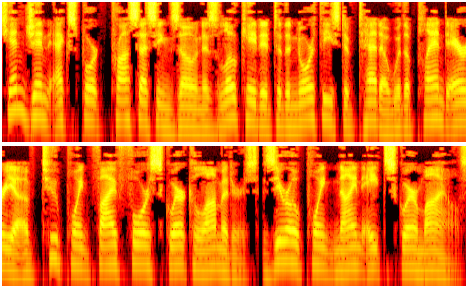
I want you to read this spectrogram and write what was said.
Tianjin Export Processing Zone is located to the northeast of TEDA with a planned area of 2.54 square kilometers, 0.98 square miles.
